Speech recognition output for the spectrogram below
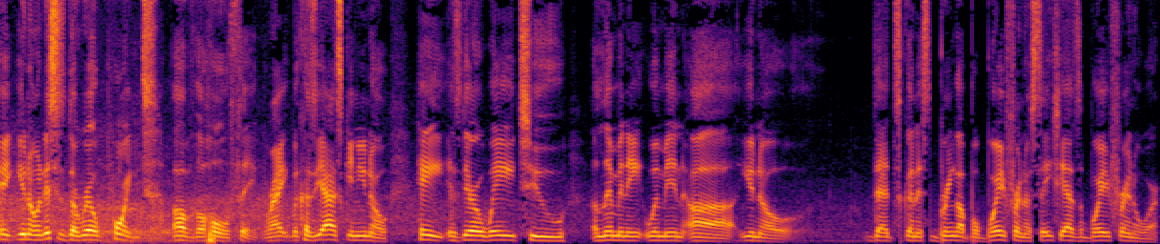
it, you know, and this is the real point of the whole thing, right? Because you're asking, you know, hey, is there a way to eliminate women, uh, you know, that's going to bring up a boyfriend or say she has a boyfriend or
